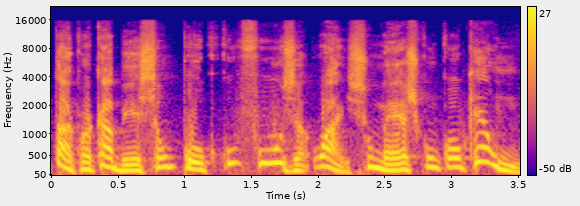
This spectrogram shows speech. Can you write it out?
tá com a cabeça um pouco confusa. Uai, isso mexe com qualquer um.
